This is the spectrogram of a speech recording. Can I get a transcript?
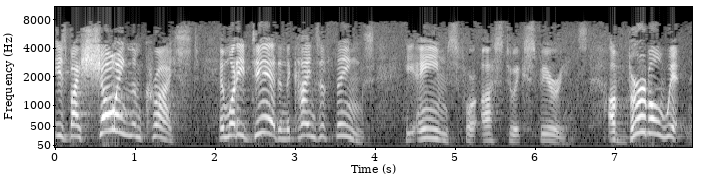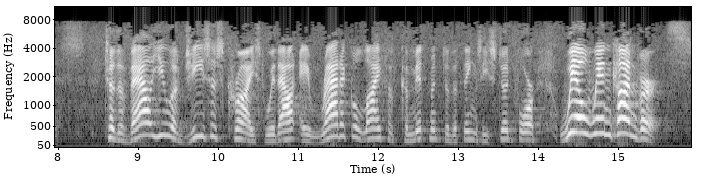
is by showing them Christ and what he did and the kinds of things he aims for us to experience. A verbal witness to the value of Jesus Christ without a radical life of commitment to the things he stood for will win converts.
